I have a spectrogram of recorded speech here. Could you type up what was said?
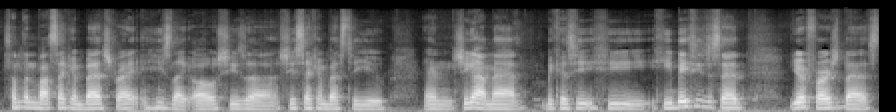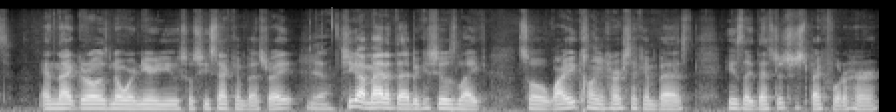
something about second best right? He's like oh she's uh she's second best to you. And she got mad because he he he basically just said you're first best and that girl is nowhere near you so she's second best right? Yeah. she got mad at that because she was like, "So why are you calling her second best?" He's like, "That's disrespectful to her,"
